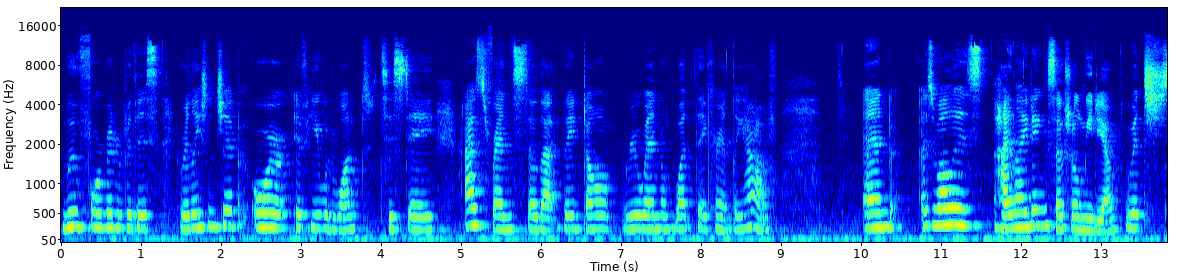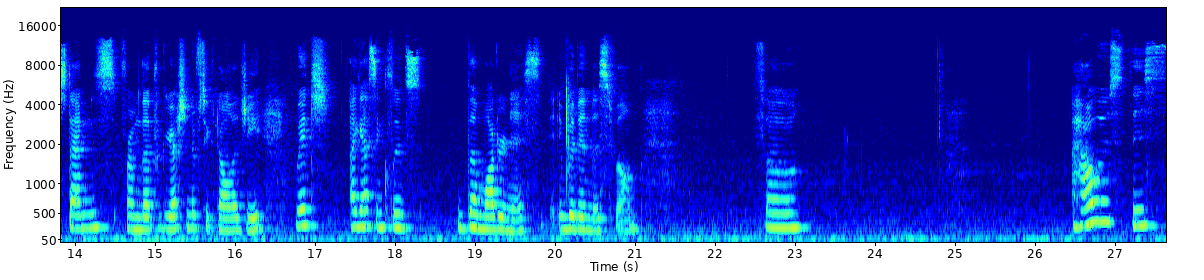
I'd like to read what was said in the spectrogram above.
move forward with this relationship or if he would want to stay as friends so that they don't ruin what they currently have. And as well as highlighting social media, which stems from the progression of technology, which I guess includes the modernness within this film. So, how is this?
